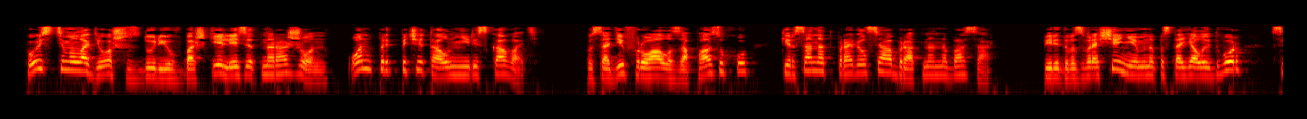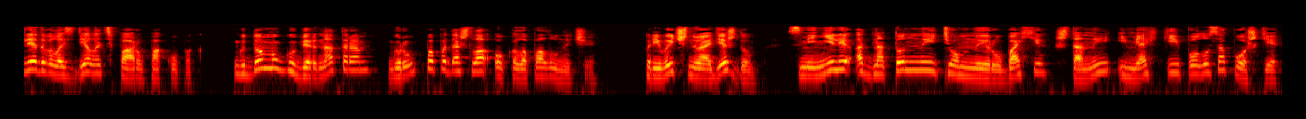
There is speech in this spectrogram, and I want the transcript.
Пусть молодежь с дурью в башке лезет на рожон, он предпочитал не рисковать. Посадив Руала за пазуху, Кирсан отправился обратно на базар. Перед возвращением на постоялый двор следовало сделать пару покупок. К дому губернатора группа подошла около полуночи. Привычную одежду сменили однотонные темные рубахи, штаны и мягкие полусапожки.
